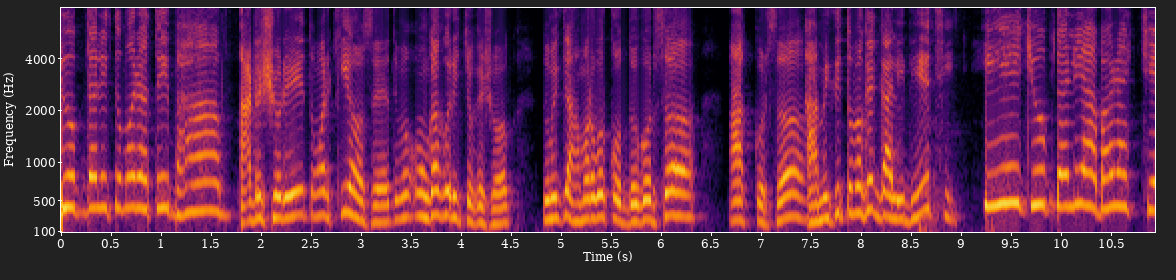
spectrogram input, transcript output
উ ওট তোমার এতই ভাব আটেশ্বরী তোমার কি হচ্ছে তুমি অঙ্কা করিচ্ছ কেশক তুমি কি আমার উপর কদ্দ করছ আগ করছ আমি কি তোমাকে গালি দিয়েছি? এই জুবদালি আবার আসছে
